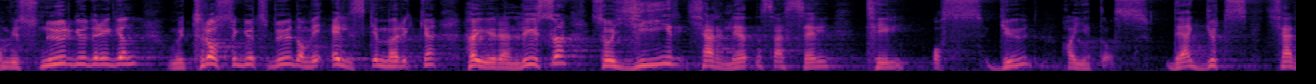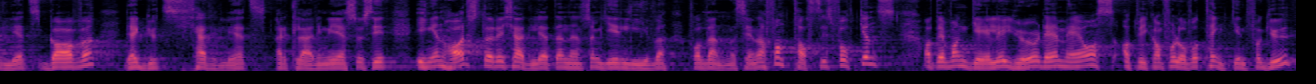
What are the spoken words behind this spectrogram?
om vi snur Gud ryggen, om vi trosser Guds bud, om vi elsker mørket høyere enn lyset, så gir kjærligheten seg selv til oss. Gud har gitt oss. Det er Guds kjærlighetsgave. Det er Guds kjærlighetserklæring. Og Jesus sier ingen har større kjærlighet enn den som gir livet for vennene sine. Det er fantastisk folkens, at evangeliet gjør det med oss, at vi kan få lov å tenke innenfor Gud.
